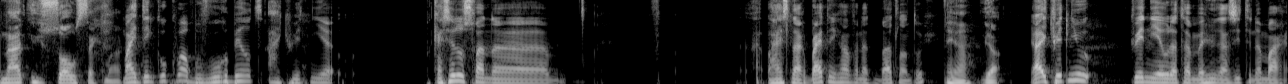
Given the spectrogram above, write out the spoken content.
naar uw saus, zeg maar. Maar ik denk ook wel bijvoorbeeld, ah, ik weet niet. eh, Caicedo is van. eh, hij is naar Brighton gegaan vanuit het buitenland, toch? Ja. Ja, ik weet niet hoe, ik weet niet hoe dat dan met hun gaat zitten, hè, maar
